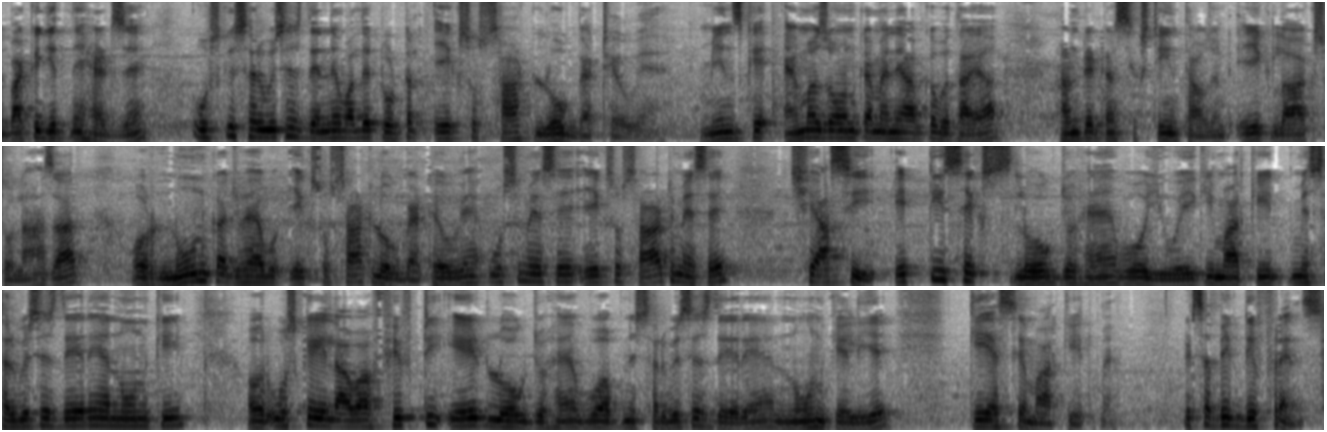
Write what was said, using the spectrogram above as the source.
बाकी जितने हेड्स हैं, उसकी सर्विसेज़ देने वाले टोटल 160 लोग बैठे हुए हैं। मींस के अमेज़ोन का मैंने आपको बताया हंड्रेड एंड सिक्सटीन थाउज़ेंड एक लाख सोलह हज़ार, और नून का जो है वो 160 लोग बैठे हुए हैं। उसमें से 160 में से छियासी 86 लोग जो हैं वो यूए की मार्केट में सर्विसेज़ दे रहे हैं नून की, और उसके अलावा 58 लोग जो हैं वो अपनी सर्विसेज़ दे रहे हैं नून के लिए। के एस ए मार्केट में। इट्स अ बिग डिफरेंस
